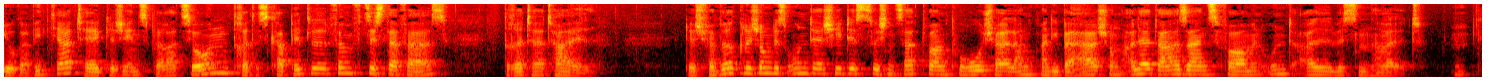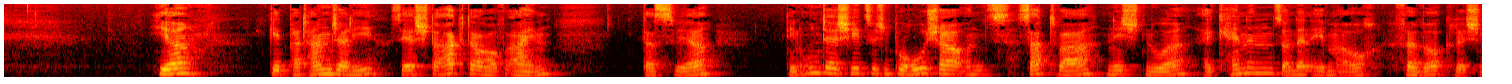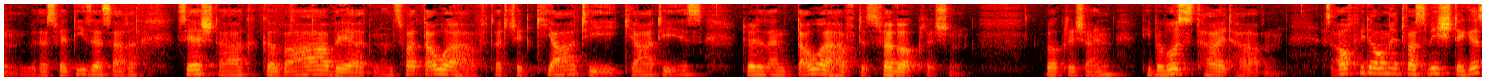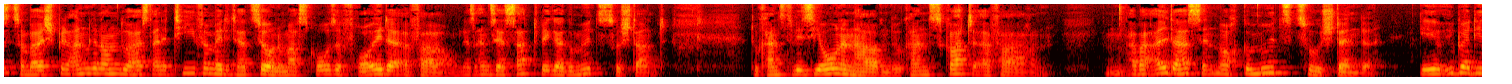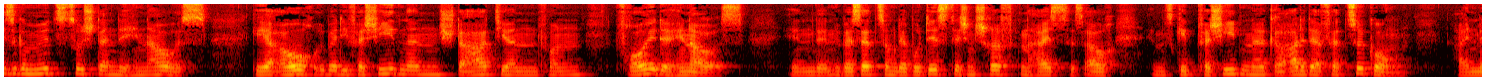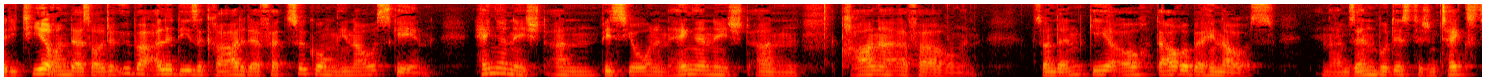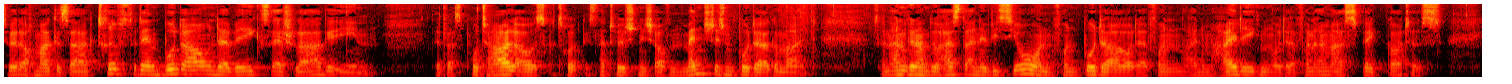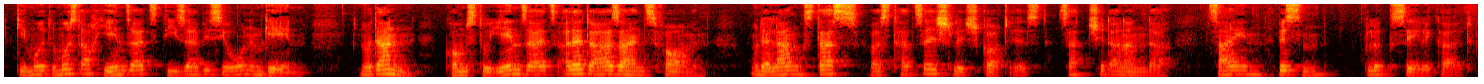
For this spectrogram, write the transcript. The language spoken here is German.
Yoga Vidya, tägliche Inspiration, drittes Kapitel, 50. Vers, dritter Teil. Durch Verwirklichung des Unterschiedes zwischen Sattva und Purusha erlangt man die Beherrschung aller Daseinsformen und Allwissenheit. Hier geht Patanjali sehr stark darauf ein, dass wir den Unterschied zwischen Purusha und Sattva nicht nur erkennen, sondern eben auch verwirklichen, dass wir dieser Sache sehr stark gewahr werden, und zwar dauerhaft. Dort steht Kyati. Kyati ist durch ein dauerhaftes Verwirklichen. Wirklich ein, die Bewusstheit haben. Das ist auch wiederum etwas Wichtiges. Zum Beispiel angenommen, du hast eine tiefe Meditation, du machst große Freudeerfahrung. Das ist ein sehr sattwiger Gemütszustand. Du kannst Visionen haben, du kannst Gott erfahren. Aber all das sind noch Gemütszustände. Gehe über diese Gemütszustände hinaus. Gehe auch über die verschiedenen Stadien von Freude hinaus. In den Übersetzungen der buddhistischen Schriften heißt es auch, es gibt verschiedene Grade der Verzückung. Ein Meditierender sollte über alle diese Grade der Verzückung hinausgehen. Hänge nicht an Visionen, hänge nicht an Prana-Erfahrungen, sondern gehe auch darüber hinaus. In einem zen-buddhistischen Text wird auch mal gesagt, triffst du den Buddha unterwegs, erschlage ihn. Etwas brutal ausgedrückt, ist natürlich nicht auf einen menschlichen Buddha gemeint, sondern angenommen, du hast eine Vision von Buddha oder von einem Heiligen oder von einem Aspekt Gottes. Du musst auch jenseits dieser Visionen gehen. Nur dann kommst du jenseits aller Daseinsformen und erlangst das, was tatsächlich Gott ist, Satchitananda, sein Wissen, glücksseligkeit.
